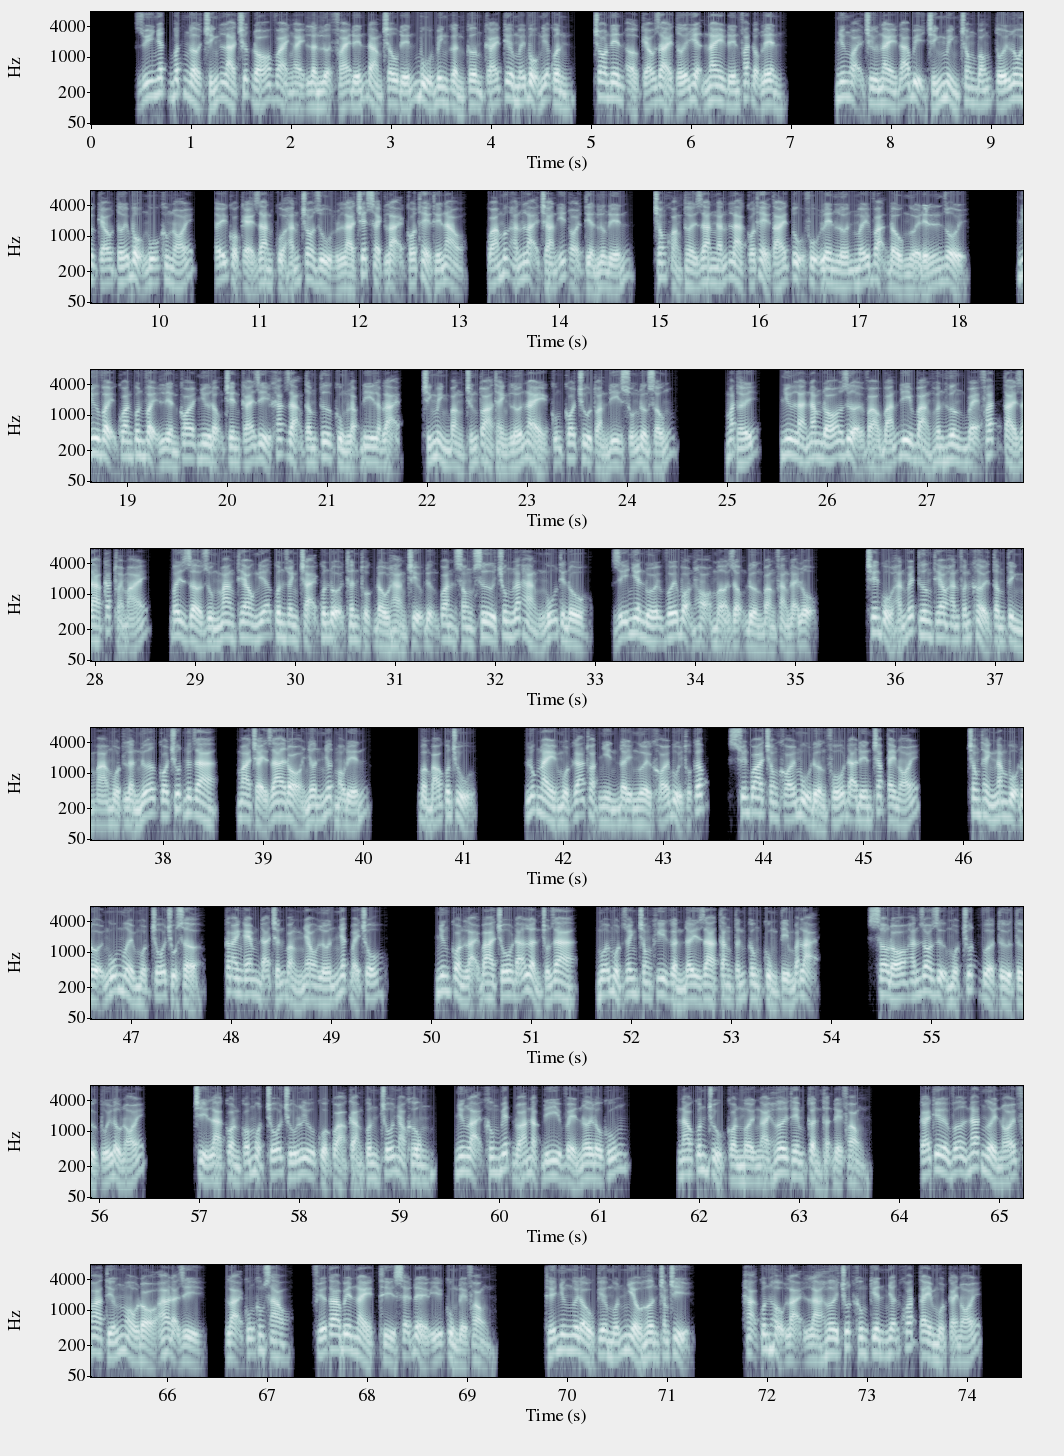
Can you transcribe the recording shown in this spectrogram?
duy nhất bất ngờ chính là trước đó vài ngày lần lượt phái đến đàm châu đến bù binh gần cơm cái kia mấy bộ nghĩa quân cho nên ở kéo dài tới hiện nay đến phát động lên. Nhưng ngoại trừ này đã bị chính mình trong bóng tối lôi kéo tới bộ ngũ không nói ấy có kẻ gian của hắn cho dù là chết sạch lại có thể thế nào quá mức hắn lại tràn ít ỏi tiền lương đến trong khoảng thời gian ngắn là có thể tái tụ phụ lên lớn mấy vạn đầu người đến, đến rồi. Như vậy quan quân vậy liền coi như động trên cái gì khác dạng tâm tư cùng lặp đi lặp lại chính mình bằng chứng tòa thành lớn này cũng có chu toàn đi xuống đường sống. Mắt thấy như là năm đó dựa vào bán đi bảng hân hương bẻ phát tài ra cắt thoải mái bây giờ dùng mang theo nghĩa quân doanh trại quân đội thân thuộc đầu hàng chịu đựng quan song sư trung lát hàng ngũ tiền đồ, dĩ nhiên đối với bọn họ mở rộng đường bằng phẳng đại lộ. Trên cổ hắn vết thương theo hắn phấn khởi tâm tình mà một lần nữa có chút nước ra, mà chảy ra đỏ nhân nhớt máu đến. Bẩm báo quân chủ. Lúc này một gã thoạt nhìn đầy người khói bụi thuốc cấp, xuyên qua trong khói mù đường phố đã đến chắp tay nói. Trong thành năm bộ đội ngũ mười một chỗ trụ sở, các anh em đã chấn bằng nhau lớn nhất bảy chỗ. Nhưng còn lại ba chỗ đã lẩn trốn ra, mỗi một doanh trong khi gần đây gia tăng tấn công cùng tìm bắt lại. Sau đó hắn do dự một chút vừa từ từ túi đầu nói chỉ là còn có một chỗ chú lưu của quả cảm quân chỗ nào không, nhưng lại không biết đoán nặc đi về nơi đâu cũng. Nào quân chủ còn mời ngài hơi thêm cẩn thận đề phòng. Cái kia vỡ nát người nói pha tiếng màu đỏ a đại gì, lại cũng không sao, phía ta bên này thì sẽ để ý cùng đề phòng. Thế nhưng ngươi đầu kia muốn nhiều hơn chăm chỉ. Hạ quân hậu lại là hơi chút không kiên nhẫn khoát tay một cái nói.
